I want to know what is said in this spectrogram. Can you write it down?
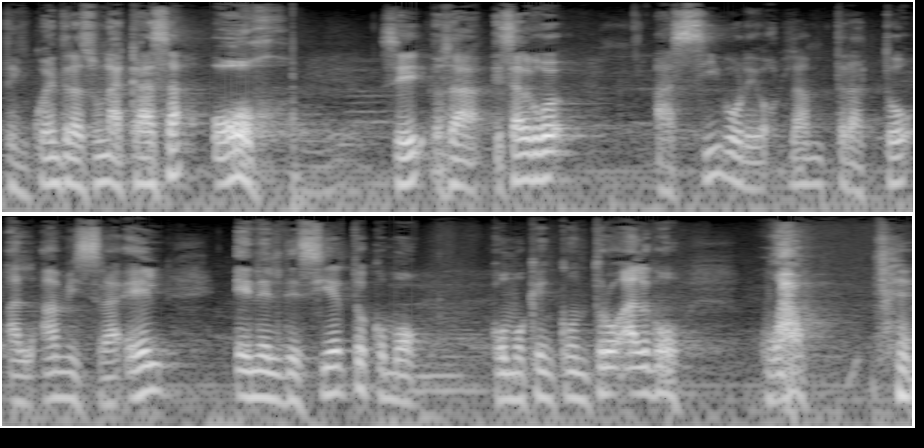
te encuentras una casa, ojo, ¿sí? O sea, es algo así Boreolam trató al Am Israel en el desierto como, como que encontró algo, wow,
